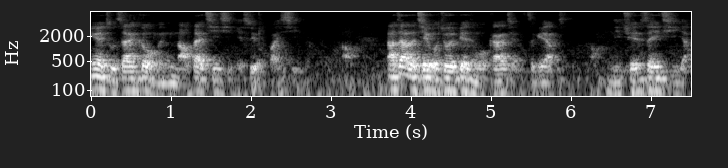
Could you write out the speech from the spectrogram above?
因为组织胺跟我们脑袋清醒也是有关系的。好，那这样的结果就会变成我刚才讲的这个样子。好，你全身一起痒。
